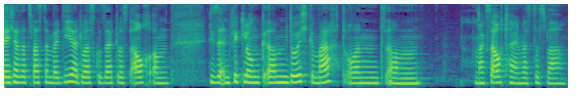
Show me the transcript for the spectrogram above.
Welcher Satz war es denn bei dir? Du hast gesagt, du hast auch ähm, diese Entwicklung ähm, durchgemacht und ähm, magst du auch teilen, was das war?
